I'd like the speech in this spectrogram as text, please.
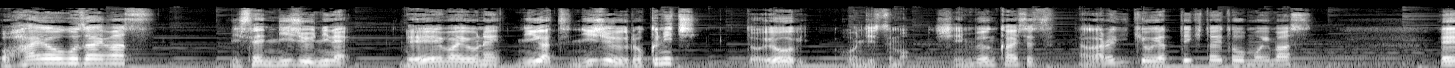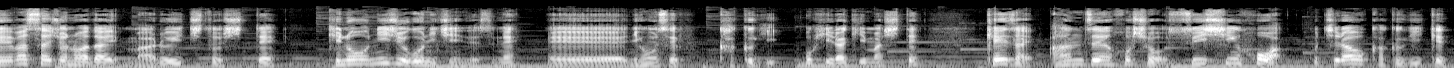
おはようございます。2022年、令和4年2月26日、土曜日、本日も新聞解説、ながら聞きをやっていきたいと思います。えー、まず最初の話題、丸一として、昨日25日にですね、えー、日本政府閣議を開きまして、経済安全保障推進法案、こちらを閣議決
